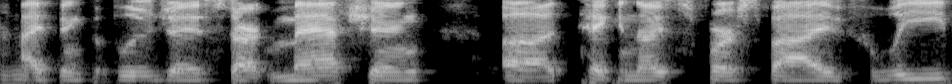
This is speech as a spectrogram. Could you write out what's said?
Mm-hmm. I think the Blue Jays start matching, uh, take a nice first five lead.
